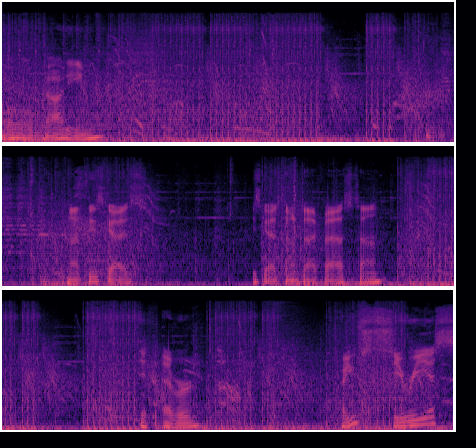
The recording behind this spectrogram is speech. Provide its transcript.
Oh, got him. Not these guys. These guys don't die fast, huh? If ever. Are you serious?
